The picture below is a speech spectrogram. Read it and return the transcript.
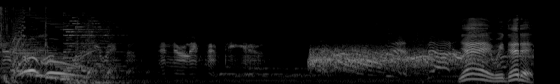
Yay, we did it.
